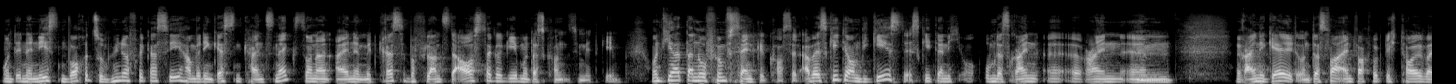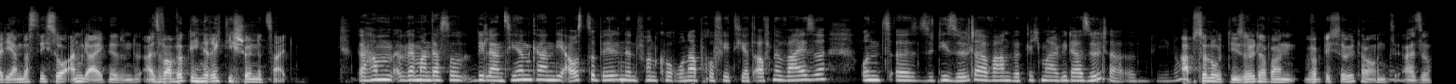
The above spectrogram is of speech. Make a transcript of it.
und in der nächsten Woche zum Hühnerfrikassee haben wir den Gästen keinen Snack, sondern eine mit Kresse bepflanzte Auster gegeben und das konnten sie mitgeben. Und die hat dann nur fünf Cent gekostet. Aber es geht ja um die Geste. Es geht ja nicht um das rein, äh, rein ähm, mhm reine Geld. Und das war einfach wirklich toll, weil die haben das sich so angeeignet. Und also war wirklich eine richtig schöne Zeit. Da haben, wenn man das so bilanzieren kann, die Auszubildenden von Corona profitiert auf eine Weise. Und äh, die Sylter waren wirklich mal wieder Sylter irgendwie. Ne? Absolut, die Sylter waren wirklich Sylter. Und also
